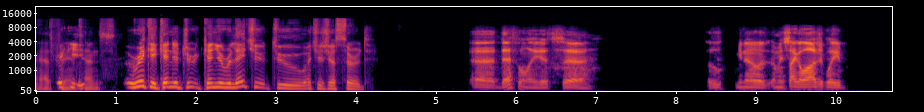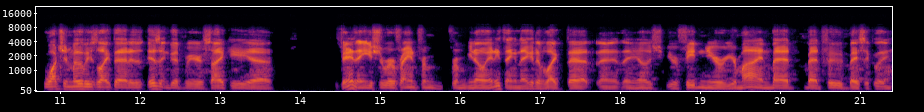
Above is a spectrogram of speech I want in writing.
that's pretty Ricky, intense. Ricky, can you can you relate to to what you just heard? Uh, definitely, it's uh, you know, I mean, psychologically, watching movies like that is, isn't good for your psyche. Uh, if anything, you should refrain from from you know anything negative like that. And you know, you're feeding your your mind bad bad food basically.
